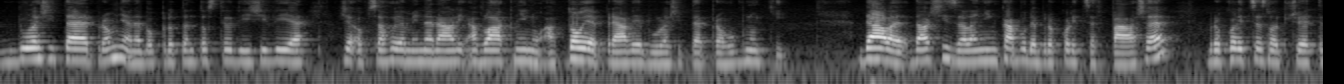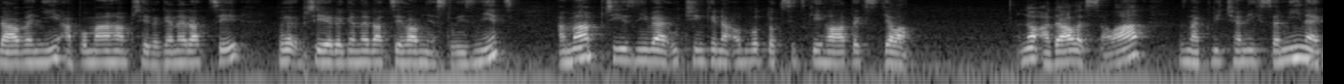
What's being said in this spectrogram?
důležité pro mě nebo pro tento styl výživy je, že obsahuje minerály a vlákninu a to je právě důležité pro hubnutí. Dále další zeleninka bude brokolice v páře. Brokolice zlepšuje trávení a pomáhá při regeneraci při regeneraci hlavně sliznic a má příznivé účinky na odvod toxických látek z těla. No a dále salát z naklíčených semínek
